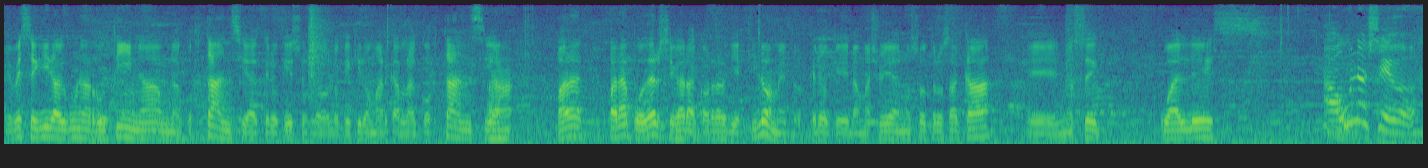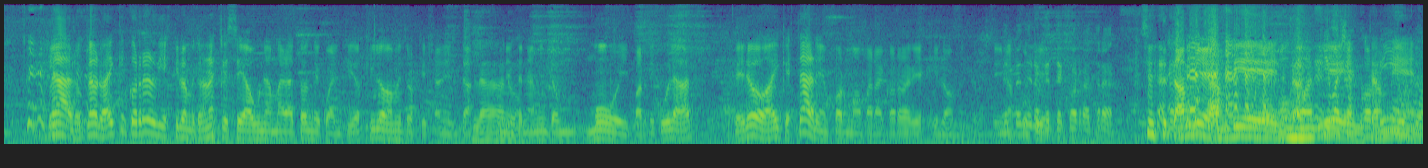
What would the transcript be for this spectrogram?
debes seguir alguna rutina, una constancia, creo que eso es lo, lo que quiero marcar, la constancia. Para, para poder llegar a correr 10 kilómetros. Creo que la mayoría de nosotros acá, eh, no sé cuál es Aún no llego. Claro, claro, hay que correr 10 kilómetros, no es que sea una maratón de 42 kilómetros, que ya necesita Claro. un entrenamiento muy particular, pero hay que estar en forma para correr 10 kilómetros. no Depende de lo que te corra atrás. También, También, Como aquí vayas también, corriendo.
